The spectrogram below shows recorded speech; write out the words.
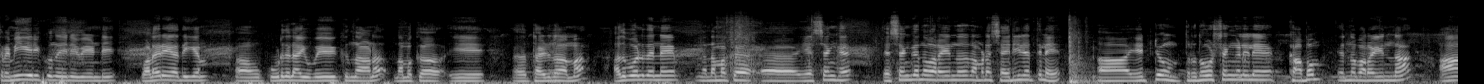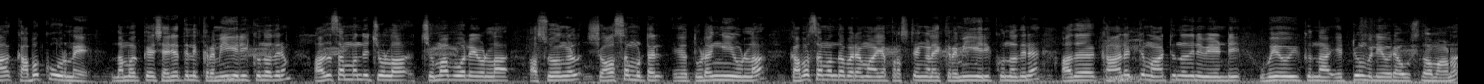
ക്രമീകരിക്കുന്നതിന് വേണ്ടി വളരെയധികം കൂടുതലായി ഉപയോഗിക്കുന്നതാണ് നമുക്ക് ഈ തഴുതാമ. അതുപോലെ തന്നെ നമുക്ക് യശങ്ക്. യശങ്ക് എന്ന് പറയുന്നത് നമ്മുടെ ശരീരത്തിലെ ഏറ്റവും ത്രിദോഷങ്ങളിലെ കപം എന്ന് പറയുന്ന ആ കപക്കൂറിനെ നമുക്ക് ശരീരത്തിൽ ക്രമീകരിക്കുന്നതിനും അത് സംബന്ധിച്ചുള്ള ചുമ പോലെയുള്ള അസുഖങ്ങൾ ശ്വാസം മുട്ടൽ തുടങ്ങിയുള്ള കപസംബന്ധപരമായ പ്രശ്നങ്ങളെ ക്രമീകരിക്കുന്നതിന് അത് കാലറ്റ് മാറ്റുന്നതിന് വേണ്ടി ഉപയോഗിക്കുന്ന ഏറ്റവും വലിയ ഒരു ഔഷധമാണ്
